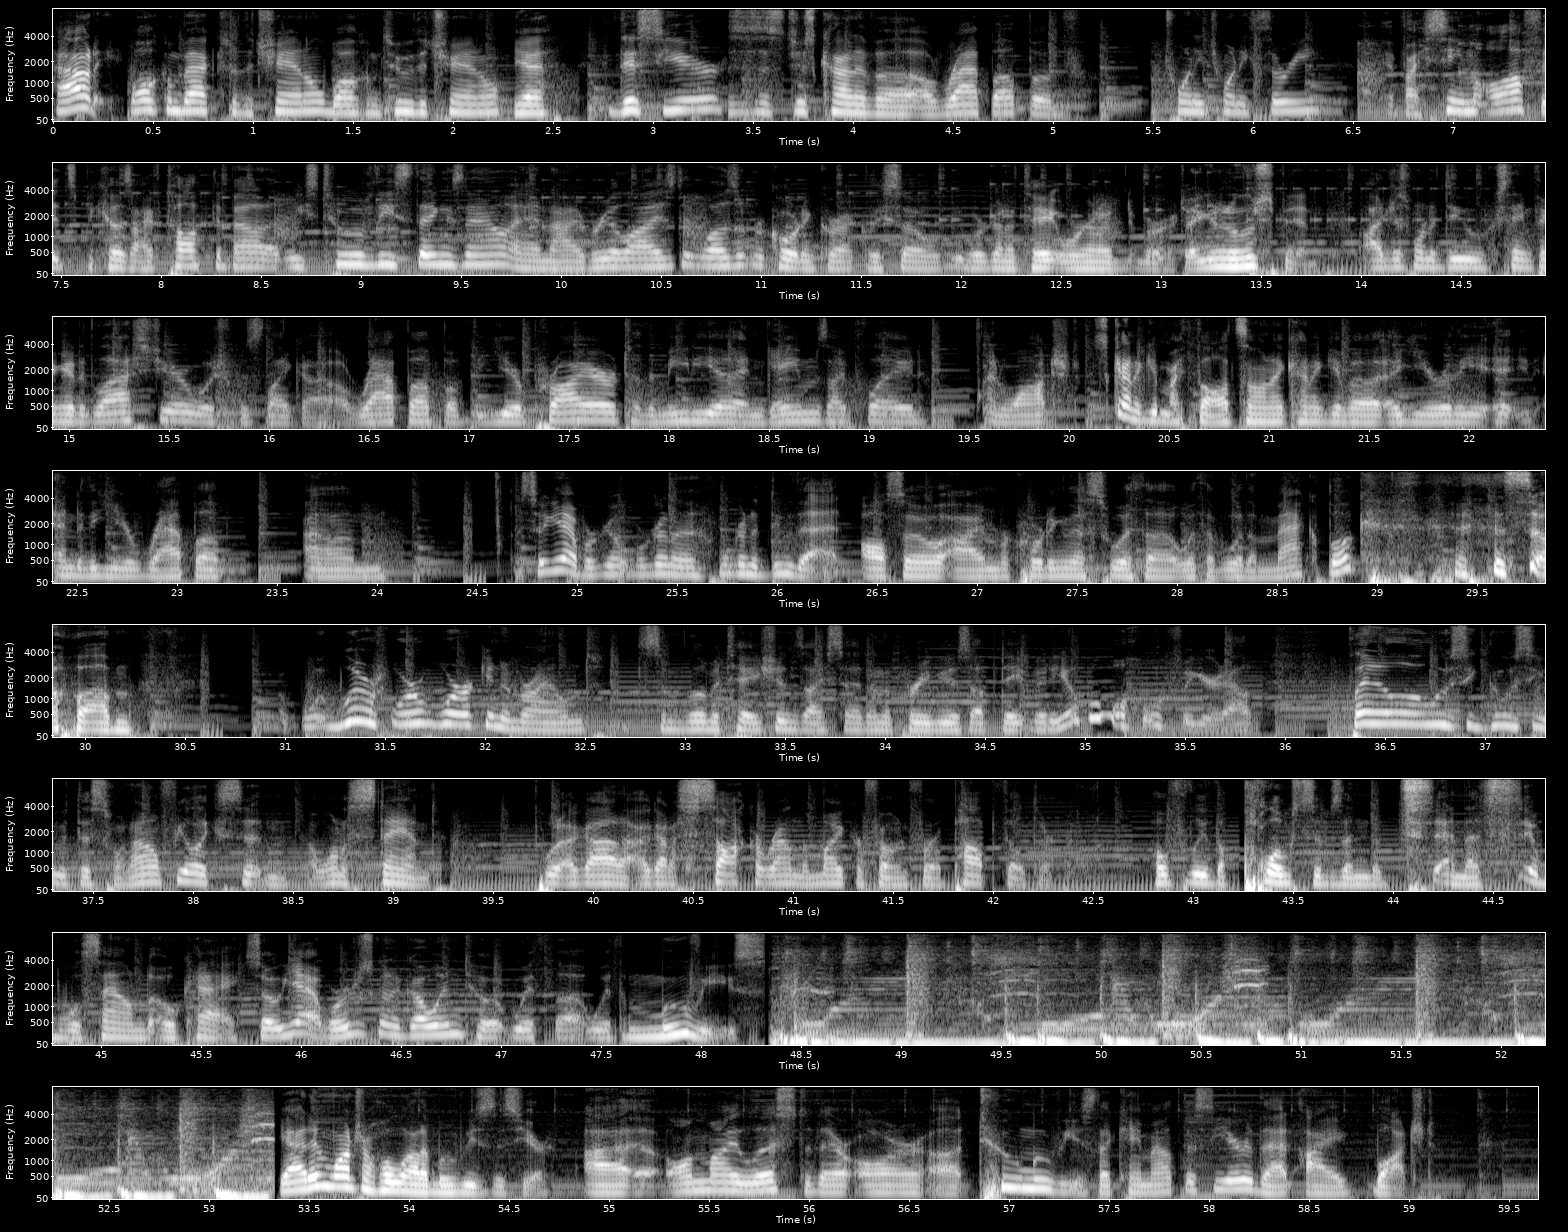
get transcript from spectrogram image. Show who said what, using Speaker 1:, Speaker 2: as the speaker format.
Speaker 1: Howdy. Welcome back to the channel. Welcome to the channel. Yeah, this year, this is just kind of a, a wrap up of 2023. If I seem off, it's because I've talked about at least two of these things now, and I realized it wasn't recording correctly. So we're gonna take we're gonna we're taking another spin. I just want to do same thing I did last year, which was like a wrap up of the year prior to the media and games I played and watched. Just kind of give my thoughts on it, kind of give a, a year the end of the year wrap up. Um, so yeah, we're gonna we're gonna we're gonna do that. Also, I'm recording this with a with a with a MacBook, so um, we're we're working around some limitations I said in the previous update video, but we'll, we'll figure it out. Playing a little loosey goosey with this one. I don't feel like sitting. I want to stand. Put I got I got a sock around the microphone for a pop filter. Hopefully the plosives and the and that's it will sound okay. So yeah, we're just gonna go into it with uh, with movies. Yeah, I didn't watch a whole lot of movies this year. Uh, on my list, there are uh, two movies that came out this year that I watched.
